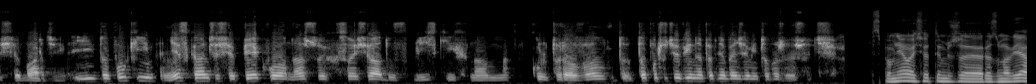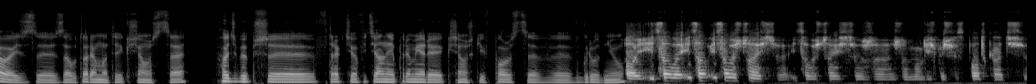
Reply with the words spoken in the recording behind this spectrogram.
się bardziej. I dopóki nie skończy się piekło naszych sąsiadów, bliskich nam kulturowo, to, to poczucie winy pewnie będzie mi towarzyszyć. Wspomniałeś o tym, że rozmawiałeś z, z autorem o tej książce. Choćby przy, w trakcie oficjalnej premiery książki w Polsce w, w grudniu. Oj, i całe, i, całe, i całe szczęście, i całe szczęście, że, że mogliśmy się spotkać,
